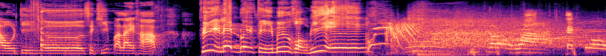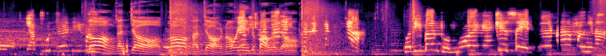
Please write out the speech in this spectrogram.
เอาจริงเออสคริปต์อะไรครับ พี่เล่นด้วยฝีมือของพี่เองเราว่ากระโจกอย่าพูดเยอะดีมันล่องกระจอกล่องกระจอกน้องเองหรือเปล่ากระจอกพอดีบ้านผมรวยไงแค่เศษเงินห้าหมื่นอะ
